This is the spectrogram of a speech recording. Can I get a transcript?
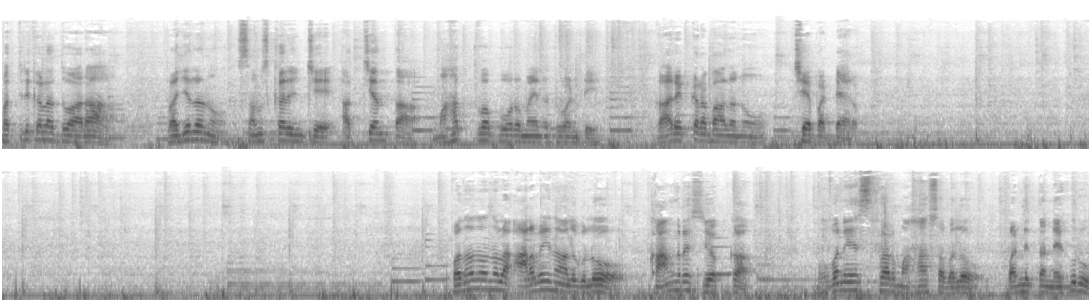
పత్రికల ద్వారా ప్రజలను సంస్కరించే అత్యంత మహత్వపూర్వమైనటువంటి కార్యక్రమాలను చేపట్టారు. పంతొమ్మిది వందల అరవై నాలుగులో కాంగ్రెస్ యొక్క భువనేశ్వర్ మహాసభలో పండిత నెహ్రూ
